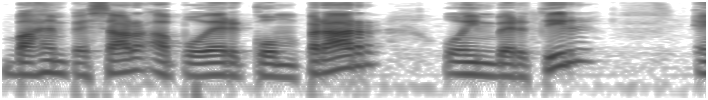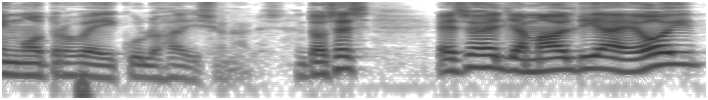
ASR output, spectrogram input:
vas a empezar a poder comprar o invertir en otros vehículos adicionales. Entonces, eso es el llamado del día de hoy.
